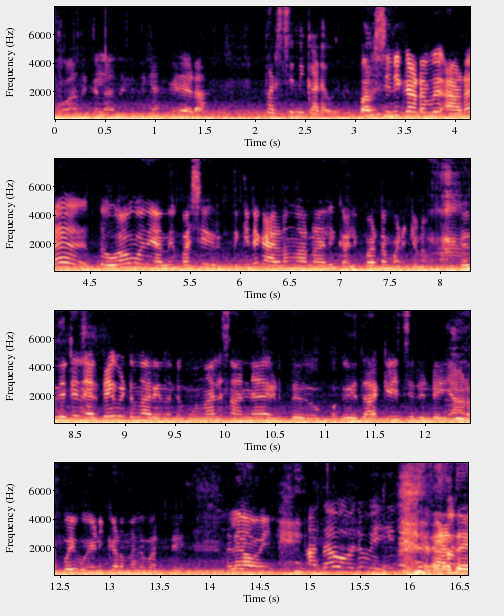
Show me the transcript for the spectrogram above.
പോകാൻ നിൽക്കലാന്ന് ഇവിടെയാടാ? പറശ്ശിനിക്കടവ്. പറശ്ശിനിക്കടവ്. അവിടെ പോവാൻ പോകുന്നതാണ് പക്ഷെ ഋത്തിക്കിന്റെ കാരണം എന്ന് പറഞ്ഞാൽ കളിപ്പാട്ടം പഠിക്കണം. എന്നിട്ട് നേരത്തെ വിട്ടെന്ന് അറിയുന്നുണ്ട്. മൂന്നാൽ സാധനം എടുത്ത് ഇതാക്കി വെച്ചിട്ടുണ്ട്. ഞാൻ പോയി വേണിക്കണം എന്നെല്ലാം പറഞ്ഞിട്ട്. അല്ലേ മാമി? അതാ ഓന് മെയിൻ അതെ.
